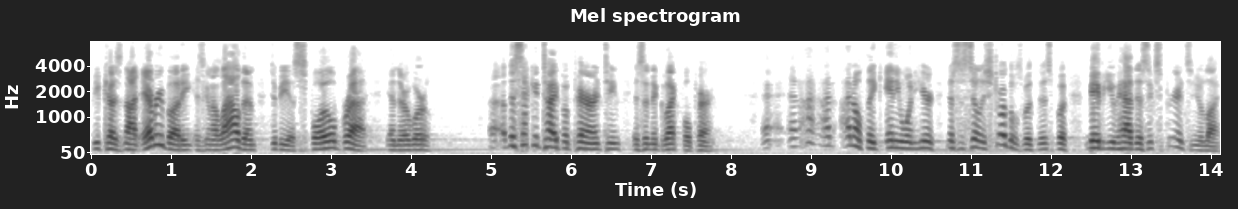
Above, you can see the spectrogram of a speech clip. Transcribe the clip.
because not everybody is going to allow them to be a spoiled brat in their world. Uh, the second type of parenting is a neglectful parent. And I, I, don't think anyone here necessarily struggles with this, but maybe you've had this experience in your life.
